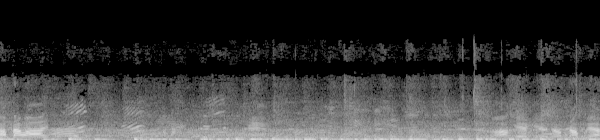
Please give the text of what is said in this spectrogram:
Ngọc đâu rồi? Đó kìa kìa nó đông kìa.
